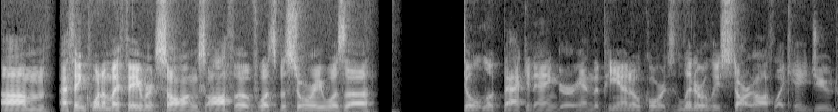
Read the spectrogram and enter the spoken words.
Um, I think one of my favorite songs off of What's the Story was uh, "Don't Look Back in Anger," and the piano chords literally start off like "Hey Jude."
